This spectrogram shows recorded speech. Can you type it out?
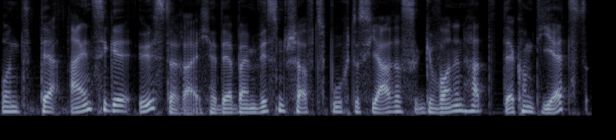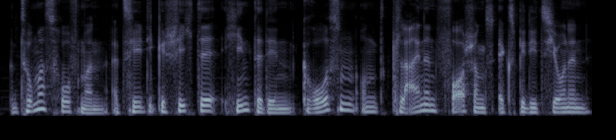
Und der einzige Österreicher, der beim Wissenschaftsbuch des Jahres gewonnen hat, der kommt jetzt. Thomas Hofmann erzählt die Geschichte hinter den großen und kleinen Forschungsexpeditionen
